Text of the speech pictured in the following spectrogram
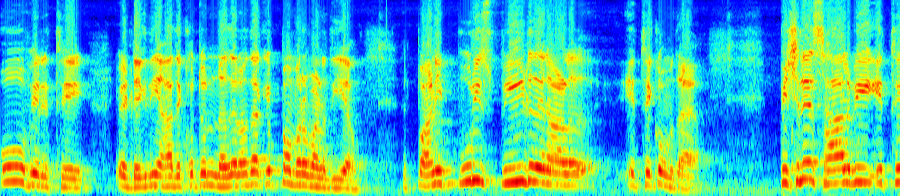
ਉਹ ਫਿਰ ਇੱਥੇ, ਇਹ ਡਿੱਗਦੀਆਂ। ਆ ਦੇਖੋ, ਤੁਹਾਨੂੰ ਨਜ਼ਰ ਆਉਂਦਾ ਕਿ ਭਮਰ ਬਣਦੀ ਆ। ਪਾਣੀ ਪੂਰੀ ਸਪੀਡ ਦੇ ਨਾਲ ਇੱਥੇ ਘੁੰਮਦਾ ਆ। ਪਿਛਲੇ ਸਾਲ ਵੀ ਇੱਥੇ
